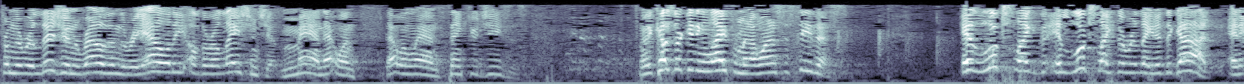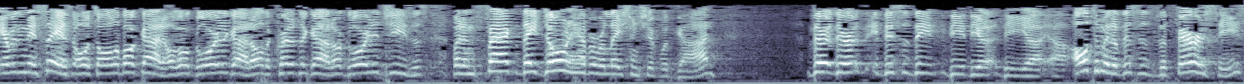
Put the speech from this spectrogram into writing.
from the religion rather than the reality of the relationship. Man, that one, that one lands. Thank you, Jesus. And because they're getting life from it, I want us to see this. It looks like it looks like they're related to God, and everything they say is, "Oh, it's all about God. Oh, glory to God. All the credit to God. Oh, glory to Jesus." But in fact, they don't have a relationship with God. They're, they're, this is the the the, the uh, ultimate of this is the Pharisees.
